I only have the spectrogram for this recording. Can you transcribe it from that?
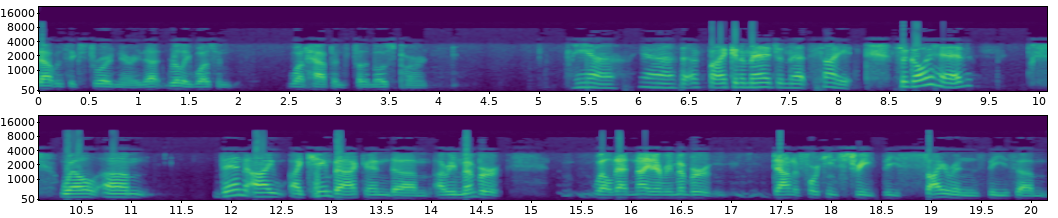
that was extraordinary. That really wasn't what happened for the most part. Yeah, yeah, that, I can imagine that sight. So go ahead. Well, um, then I I came back and um, I remember. Well, that night I remember down at 14th Street these sirens, these um,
